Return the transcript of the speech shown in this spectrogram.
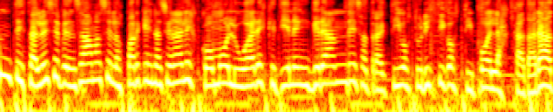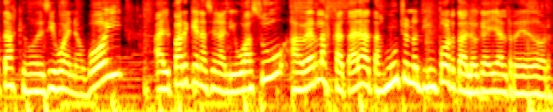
antes tal vez se pensaba más en los parques nacionales como lugares que tienen grandes atractivos turísticos tipo las cataratas, que vos decís, bueno, voy al Parque Nacional Iguazú a ver las cataratas, mucho no te importa lo que hay alrededor.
